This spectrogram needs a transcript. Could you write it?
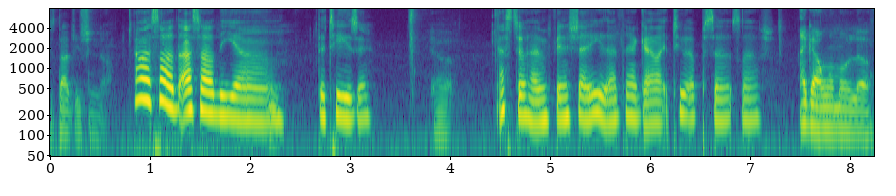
I thought you should know. Oh, I saw I saw the um the teaser. Yup. I still haven't finished that either. I think I got like two episodes left. I got one more left.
